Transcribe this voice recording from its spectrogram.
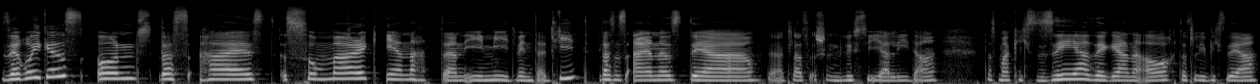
sehr ruhiges und das heißt Sommark i natten i midvintertid. Das ist eines der, der klassischen Lucia-Lieder. Das mag ich sehr, sehr gerne auch. Das liebe ich sehr.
